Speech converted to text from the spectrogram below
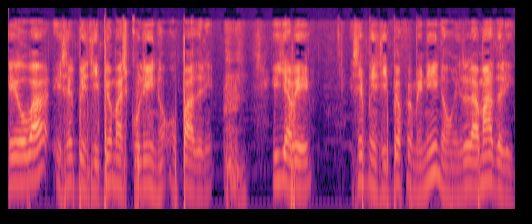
Jehová es el principio masculino o padre y Yahvé es el principio femenino, es la madre.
